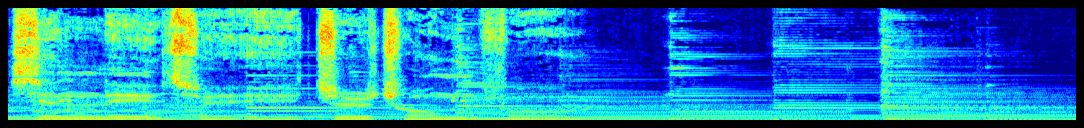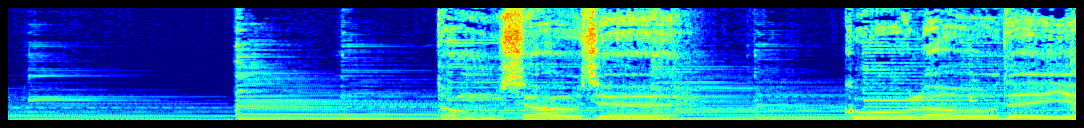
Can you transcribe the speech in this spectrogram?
心里却一直重复。董小姐，鼓楼的夜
